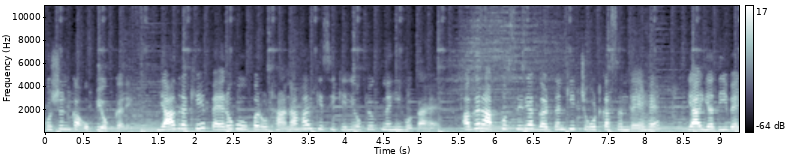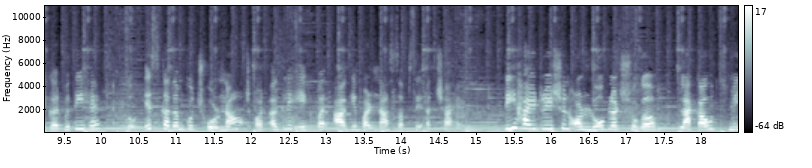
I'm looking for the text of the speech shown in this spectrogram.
कुशन का उपयोग करें। याद रखें, पैरों को ऊपर उठाना हर किसी के लिए उपयुक्त नहीं होता है। अगर आपको सिर या गर्दन की चोट का संदेह है या यदि वह गर्भवती है तो इस कदम को छोड़ना और अगले एक पर आगे बढ़ना सबसे अच्छा है। डिहाइड्रेशन और लो ब्लड शुगर ब्लैकआउट्स में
